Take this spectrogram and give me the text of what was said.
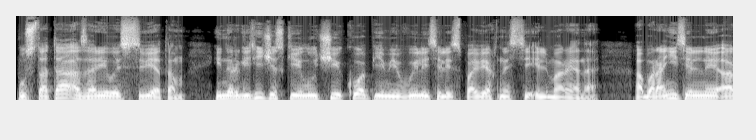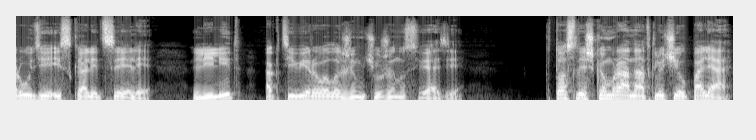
Пустота озарилась светом, энергетические лучи копьями вылетели с поверхности Эльмарена, оборонительные орудия искали цели. Лилит активировала жемчужину связи. «Кто слишком рано отключил поля?»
